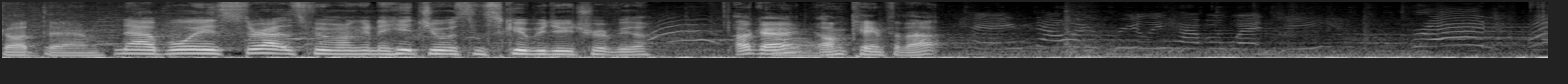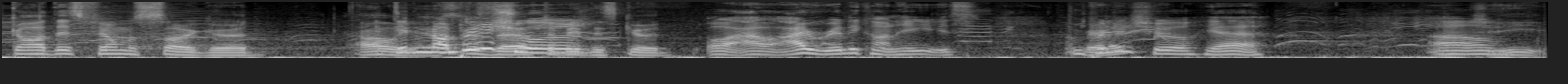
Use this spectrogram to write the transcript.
God damn. Now, boys, throughout this film, I'm going to hit you with some Scooby Doo trivia. Okay, Oh. I'm keen for that. God, this film is so good. Oh, Did yeah. not pretty deserve to sure- be this good. Oh, I, I really can't hear you. I'm pretty sure, yeah. Um, Gee.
